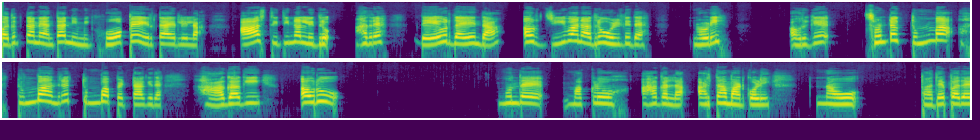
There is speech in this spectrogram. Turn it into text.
ಬದುಕ್ತಾನೆ ಅಂತ ನಿಮಗೆ ಹೋಪೇ ಇರ್ತಾ ಇರಲಿಲ್ಲ. ಆ ಸ್ಥಿತಿನಲ್ಲಿದ್ರು. ಆದರೆ ದೇವ್ರ ದಯೆಯಿಂದ ಅವ್ರ ಜೀವನಾದರೂ ಉಳಿದಿದೆ. ನೋಡಿ, ಅವ್ರಿಗೆ ಸೊಂಟಕ್ಕೆ ತುಂಬ ತುಂಬ ಅಂದರೆ ತುಂಬ ಪೆಟ್ಟಾಗಿದೆ. ಹಾಗಾಗಿ ಅವರು ಮುಂದೆ ಮಕ್ಕಳು ಆಗಲ್ಲ. ಅರ್ಥ ಮಾಡ್ಕೊಳ್ಳಿ. ನಾವು ಪದೇ ಪದೇ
